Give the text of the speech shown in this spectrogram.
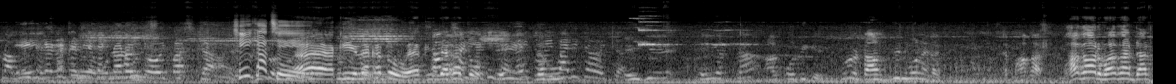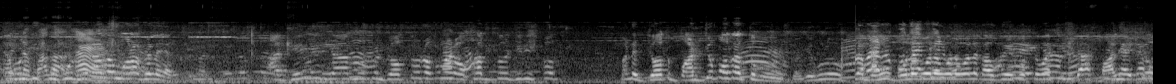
প্রবলেম এই জায়গাটা নিয়ে ওনার ওই ওই পাশটা। ঠিক আছে। হ্যাঁ একই এলাকা তো একই জায়গা তো। ওই বাড়িতে ওইটা এই যে এই একটা আর ওদিকে পুরো ডাস্টবিন বনে গেছে। ভাগার ভাগার হ্যাঁ। মরা ফেলে যাচ্ছে। আর যে যার মতো যত রকমের অখাদ্য জিনিসপত্র মানে যত বাহ্য পদার্থ পর্যন্ত যেগুলো আমরা বহু বলে বলে বলে বলে কাউকে এ করতে পারছি না। মালিককেও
